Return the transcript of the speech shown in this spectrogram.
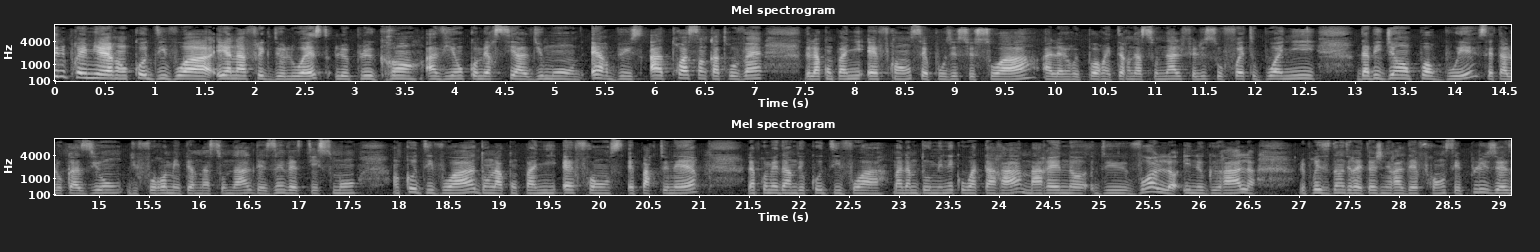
une première en Côte d'Ivoire et en Afrique de l'Ouest. Le plus grand avion commercial du monde, Airbus A380 de la compagnie Air France, est posé ce soir à l'aéroport international Félix Houphouët-Boigny d'Abidjan-Port-Boué. C'est à l'occasion du Forum international des investissements en Côte d'Ivoire dont la compagnie Air France est partenaire. La première dame de Côte d'Ivoire, Madame Dominique Ouattara, marraine du vol inaugural, le président directeur général d'Air France et plusieurs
